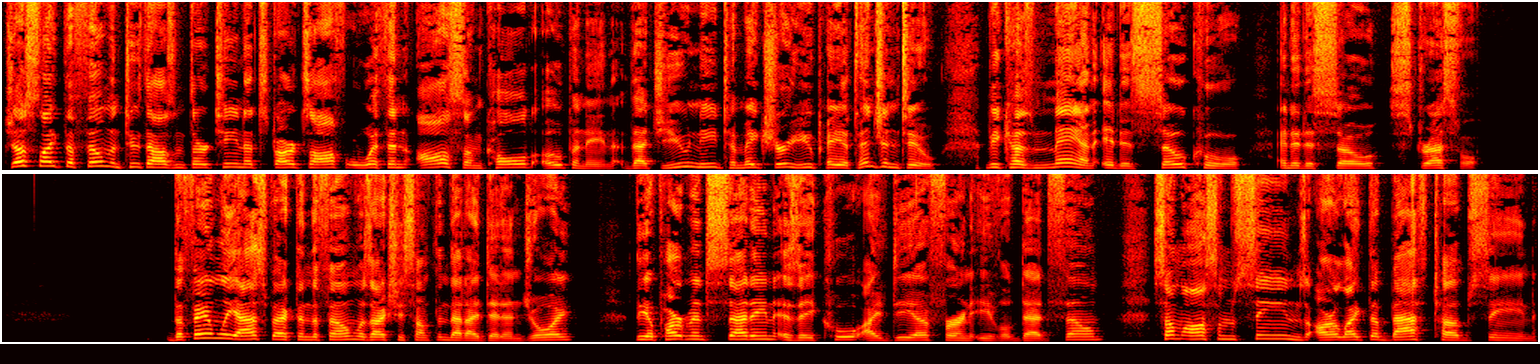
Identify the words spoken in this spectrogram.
Just like the film in 2013, it starts off with an awesome cold opening that you need to make sure you pay attention to because, man, it is so cool and it is so stressful. The family aspect in the film was actually something that I did enjoy. The apartment setting is a cool idea for an Evil Dead film. Some awesome scenes are like the bathtub scene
